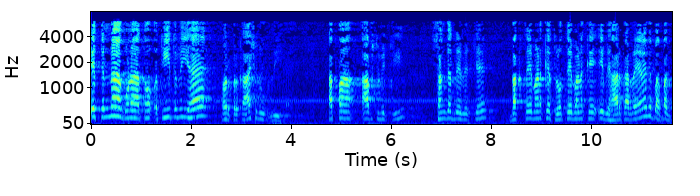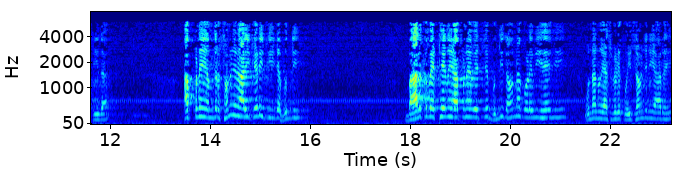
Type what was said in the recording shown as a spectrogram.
ਇਹ ਤਿੰਨਾਂ ਗੁਣਾ ਤੋਂ ਅਤੀਤ ਵੀ ਹੈ ਔਰ ਪ੍ਰਕਾਸ਼ ਰੂਪ ਵੀ ਹੈ। ਆਪਾਂ ਆਪਸ ਵਿੱਚ ਹੀ ਸੰਗਤ ਦੇ ਵਿੱਚ ਬਖਤੇ ਬਣ ਕੇ ਸਰੋਤੇ ਬਣ ਕੇ ਇਹ ਵਿਹਾਰ ਕਰ ਰਹੇ ਨੇ ਕਿ ਭਗਤੀ ਦਾ। ਆਪਣੇ ਅੰਦਰ ਸਮਝਣ ਵਾਲੀ ਕਿਹੜੀ ਚੀਜ਼ ਹੈ? ਬੁੱਧੀ। ਬਾਲਕ ਬੈਠੇ ਨੇ ਆਪਣੇ ਵਿੱਚ, ਬੁੱਧੀ ਤਾਂ ਉਹਨਾਂ ਕੋਲੇ ਵੀ ਹੈਗੀ। ਉਹਨਾਂ ਨੂੰ ਇਸ ਵੇਲੇ ਕੋਈ ਸਮਝ ਨਹੀਂ ਆ ਰਹੀ।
